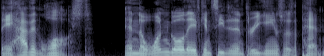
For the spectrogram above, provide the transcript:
they haven't lost. And the one goal they've conceded in three games was a pen.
